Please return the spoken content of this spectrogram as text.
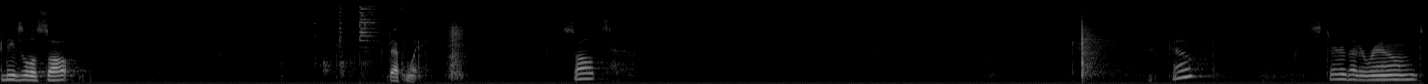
It needs a little salt. Definitely. Salt. Okay, here we go. Stir that around.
